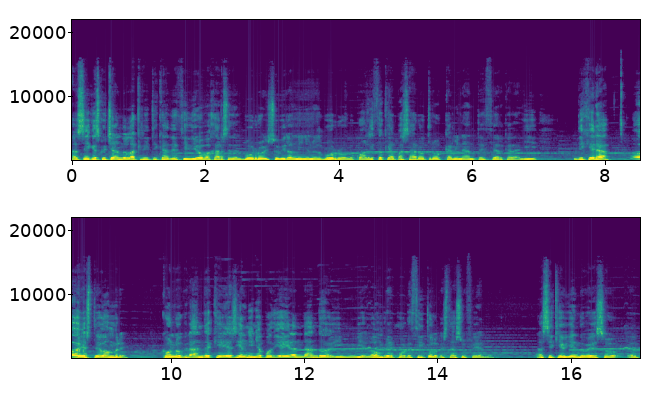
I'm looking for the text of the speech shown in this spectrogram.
Así que escuchando la crítica decidió bajarse del burro y subir al niño en el burro, lo cual hizo que al pasar otro caminante cerca de allí dijera, ¡ay, este hombre! Con lo grande que es y el niño podía ir andando y el hombre pobrecito lo que está sufriendo. Así que oyendo eso, el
